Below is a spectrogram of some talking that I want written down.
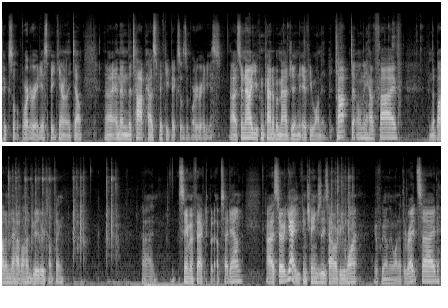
pixel border radius, but you can't really tell. Uh, and then the top has 50 pixels of border radius. Uh, so now you can kind of imagine if you wanted the top to only have 5 and the bottom to have 100 or something. Uh, same effect, but upside down. Uh, so yeah, you can change these however you want. If we only wanted the right side,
